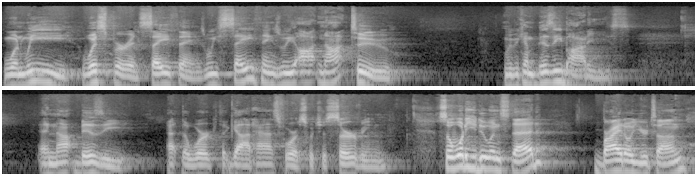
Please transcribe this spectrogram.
when we whisper and say things, we say things we ought not to. We become busybodies and not busy at the work that God has for us, which is serving. So what do you do instead? Bridle your tongue.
